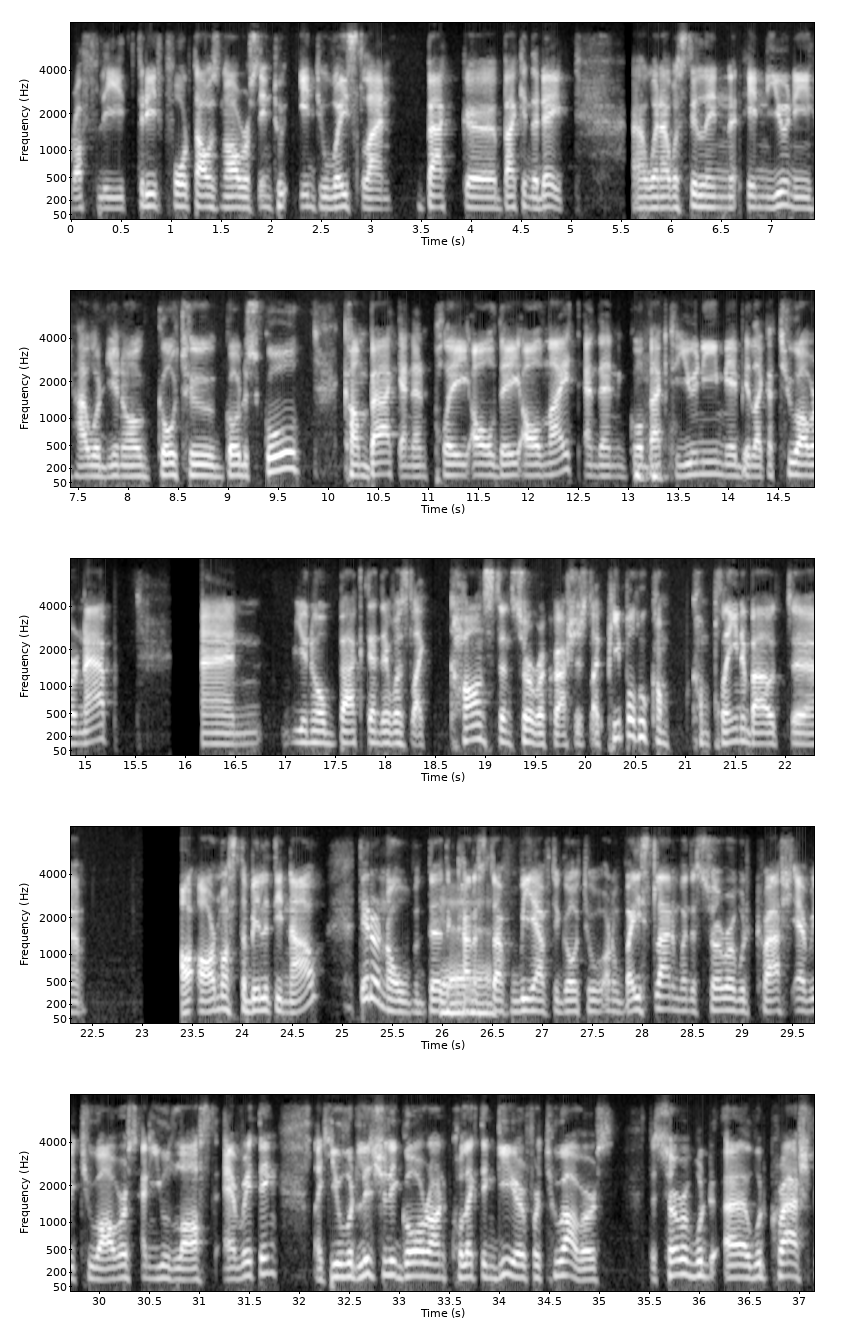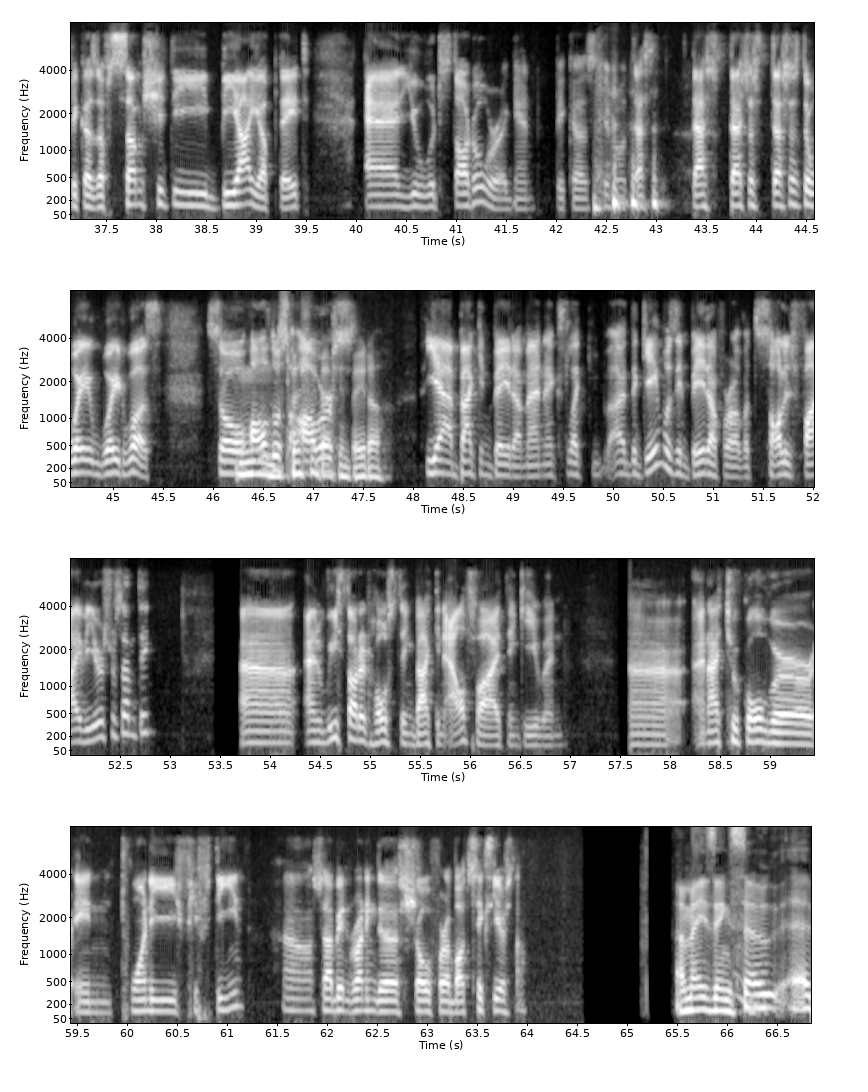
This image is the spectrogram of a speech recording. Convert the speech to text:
roughly three four thousand hours into into wasteland back back in the day uh, when I was still in in uni, I would you know go to go to school, come back, and then play all day, all night, and then go back to uni, maybe like a two hour nap. And you know, back then there was like constant server crashes. Like people who com- complain about uh, Arma stability now, they don't know the, yeah. the kind of stuff we have to go to on Wasteland when the server would crash every two hours and you lost everything. Like you would literally go around collecting gear for two hours the server would uh, would crash because of some shitty BI update, and you would start over again because you know that's that's that's just that's just the way way it was. So mm, all those hours. Back in beta. Yeah, back in beta, man. It's like uh, the game was in beta for a solid five years or something, uh, and we started hosting back in alpha, I think even. Uh, and I took over in 2015. Uh, so I've been running the show for about six years now. Amazing. So, uh,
